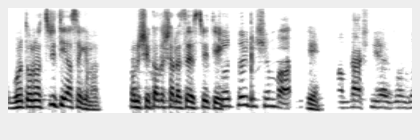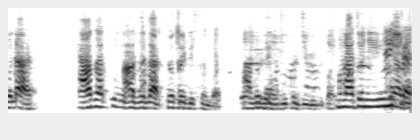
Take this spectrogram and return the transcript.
গুরুত্বপূর্ণ স্মৃতি আছে কিনা? উনিশশো একাত্তর সালে স্মৃতি। চোদ্দই ডিসেম্বর আমরা সিরাজগঞ্জ জেলার শাহজাদপুর উপজেলার চোদ্দই ডিসেম্বর। সনাতনী ইউনিয়নে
